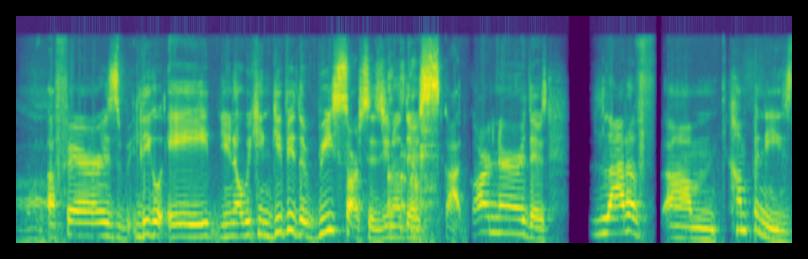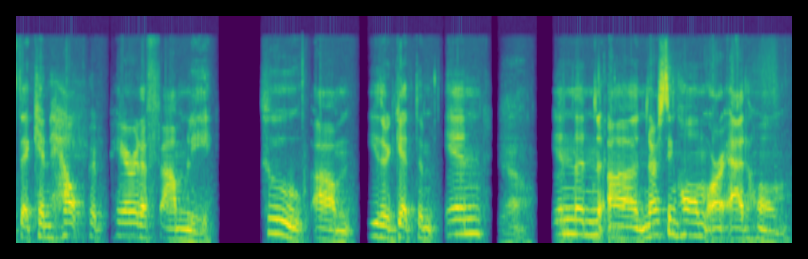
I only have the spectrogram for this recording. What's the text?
Ah, affairs, legal aid. You know, we can give you the resources. You know, there's Scott Gardner. There's a lot of um, companies that can help prepare the family to um, either get them in yeah. in the uh, nursing home or at home.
